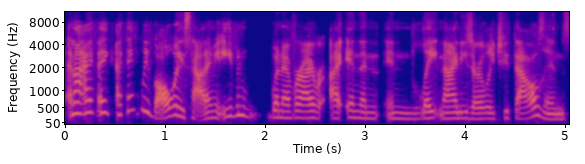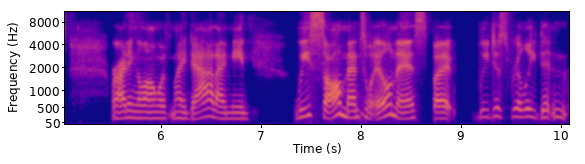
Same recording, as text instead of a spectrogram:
and i think i think we've always had i mean even whenever i, I in the in late 90s early 2000s riding along with my dad i mean we saw mental illness but we just really didn't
